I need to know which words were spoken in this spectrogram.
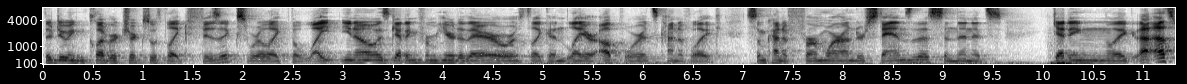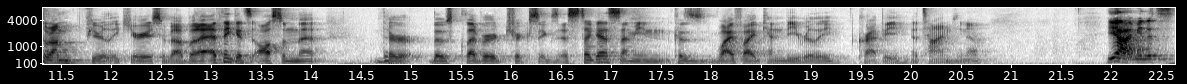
they're doing clever tricks with like physics, where like the light, you know, is getting from here to there, or it's like a layer up where it's kind of like some kind of firmware understands this, and then it's getting like that, that's what I'm purely curious about. But I, I think it's awesome that there those clever tricks exist. I guess I mean because Wi-Fi can be really crappy at times, you know. yeah. I mean, it's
